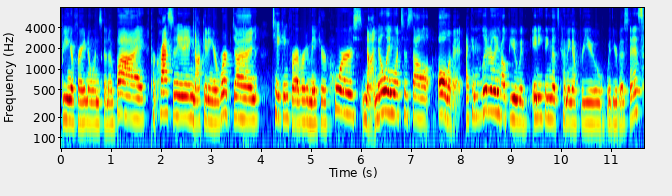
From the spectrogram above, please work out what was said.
being afraid no one's gonna buy, procrastinating, not getting your work done, taking forever to make your course, not knowing what to sell, all of it. I can literally help you with anything that's coming up for you with your business.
